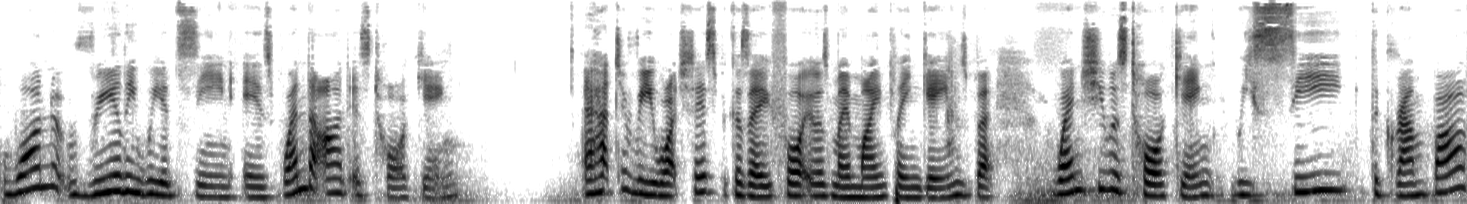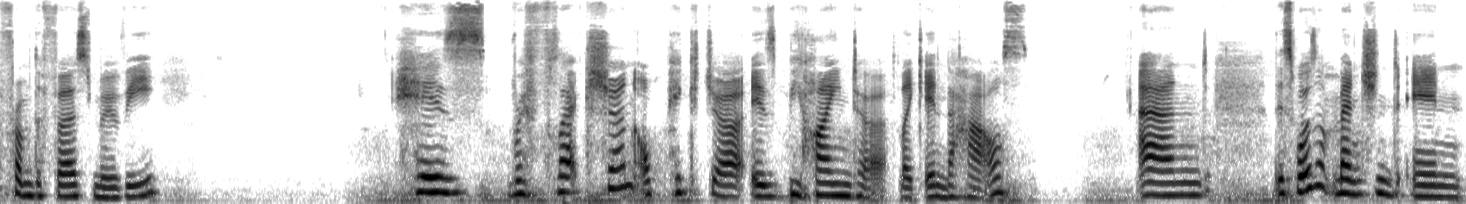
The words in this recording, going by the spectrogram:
one really weird scene is when the aunt is talking I had to rewatch this because I thought it was my mind playing games. But when she was talking, we see the grandpa from the first movie. His reflection or picture is behind her, like in the house. And this wasn't mentioned in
